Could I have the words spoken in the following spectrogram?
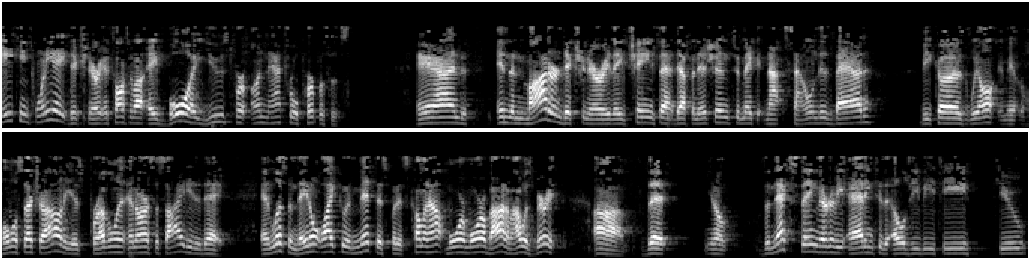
1828 dictionary, it talks about a boy used for unnatural purposes. And in the modern dictionary, they've changed that definition to make it not sound as bad because we all, I mean, homosexuality is prevalent in our society today. And listen, they don't like to admit this, but it's coming out more and more about them. I was very, uh, that, you know, the next thing they're going to be adding to the LGBTQ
